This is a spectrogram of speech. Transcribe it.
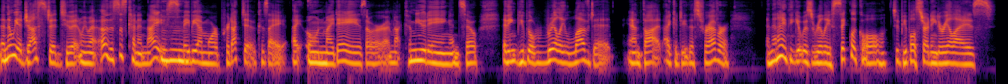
And then we adjusted to it and we went, oh, this is kind of nice. Mm-hmm. Maybe I'm more productive because I, I own my days or I'm not commuting. And so I think people really loved it and thought I could do this forever. And then I think it was really cyclical to people starting to realize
